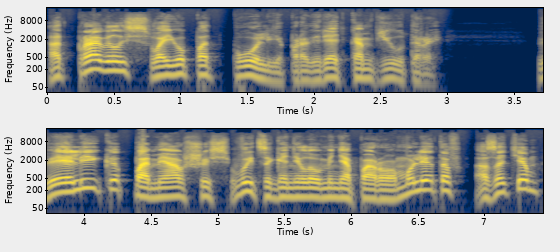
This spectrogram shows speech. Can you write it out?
отправилась в свое подполье проверять компьютеры. Виолика, помявшись, выцеганила у меня пару амулетов, а затем,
